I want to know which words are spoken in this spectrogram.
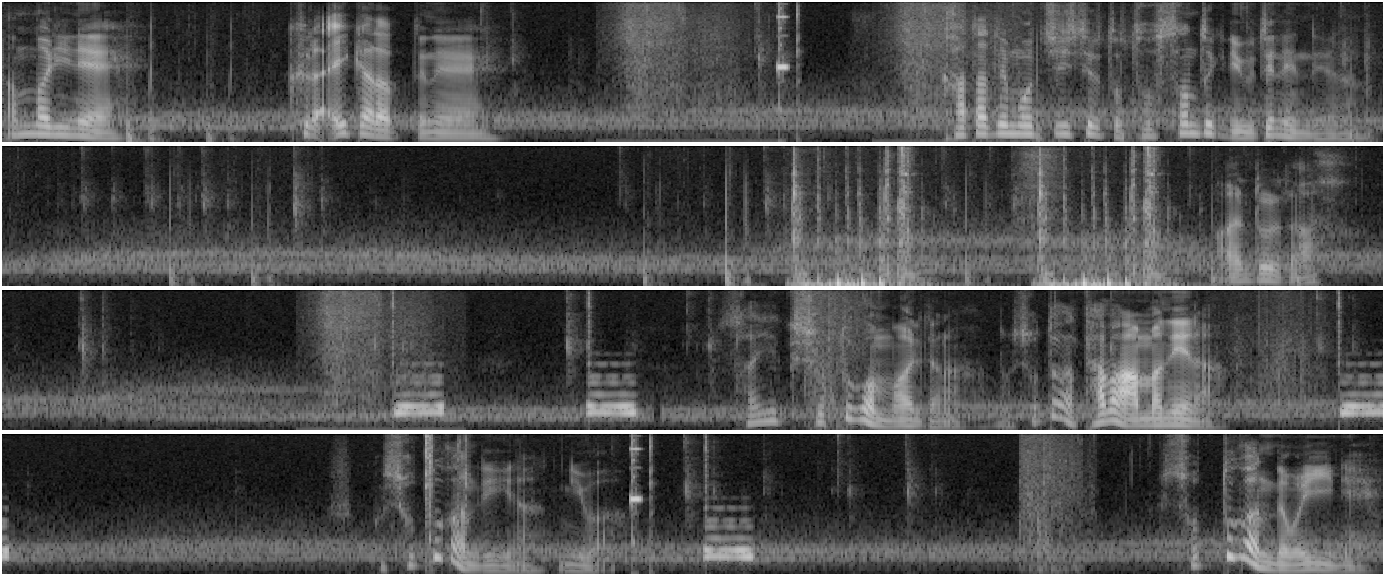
あんまりね暗いからってね片手持ちしてるととっさの時に撃てねえんだよな。あれどれだ？最悪ショットガンもありだなショットガン弾あんまねえなショットガンでいいな2はショットガンでもいいね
